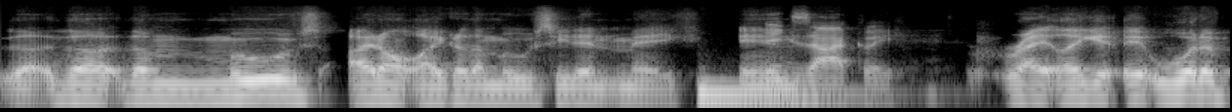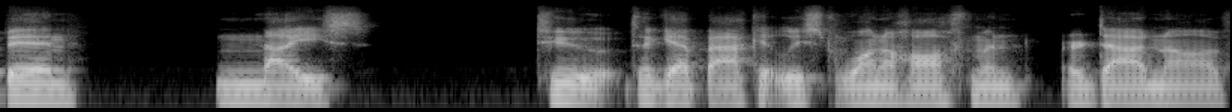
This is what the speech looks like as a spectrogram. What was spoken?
the the the moves I don't like are the moves he didn't make. In, exactly. Right. Like it, it would have been nice to to get back at least one of Hoffman or Dadonov.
